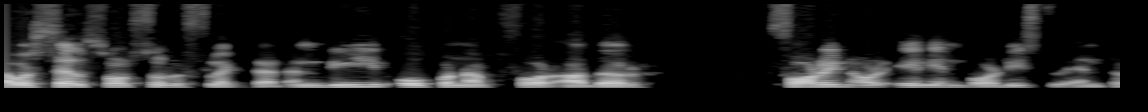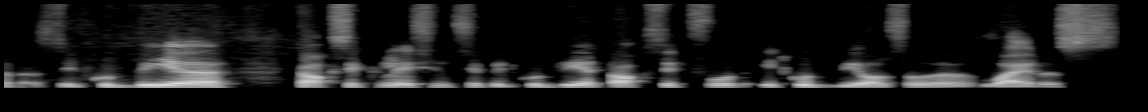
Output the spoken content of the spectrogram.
our cells also reflect that. And we open up for other foreign or alien bodies to enter us. It could be a toxic relationship, it could be a toxic food, it could be also a virus.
